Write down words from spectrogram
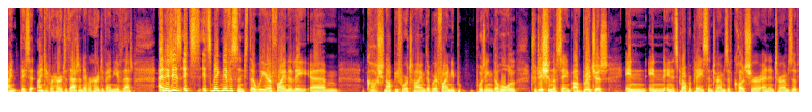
I, they said I never heard of that. I never heard of any of that. And it is it's it's magnificent that we are finally um, gosh not before time that we're finally p- putting the whole tradition of Saint of Bridget in in in its proper place in terms of culture and in terms of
